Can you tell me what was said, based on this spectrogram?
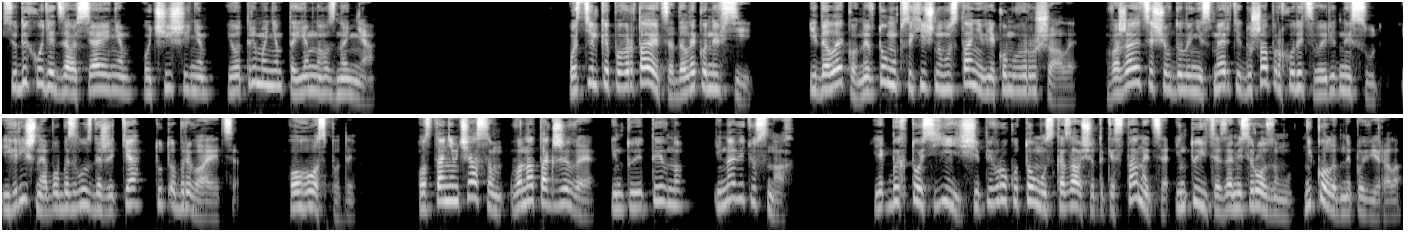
сюди ходять за осяянням, очищенням і отриманням таємного знання. Ось тільки повертаються далеко не всі. І далеко не в тому психічному стані, в якому вирушали. Вважається, що в долині смерті душа проходить своєрідний суд, і грішне або безглузде життя тут обривається. О Господи! Останнім часом вона так живе, інтуїтивно і навіть у снах. Якби хтось їй ще півроку тому сказав, що таке станеться, інтуїція замість розуму ніколи б не повірила.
